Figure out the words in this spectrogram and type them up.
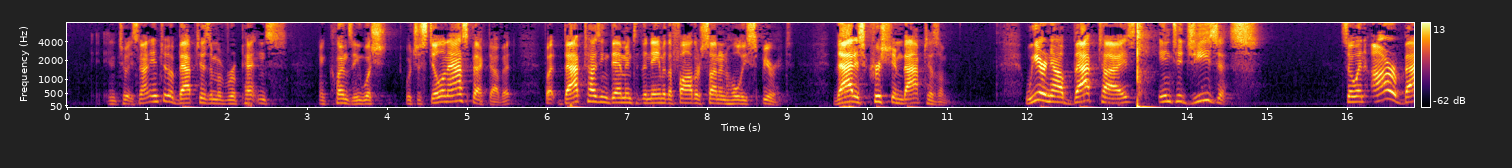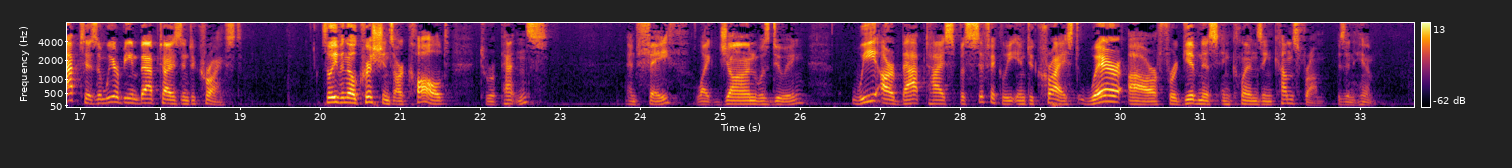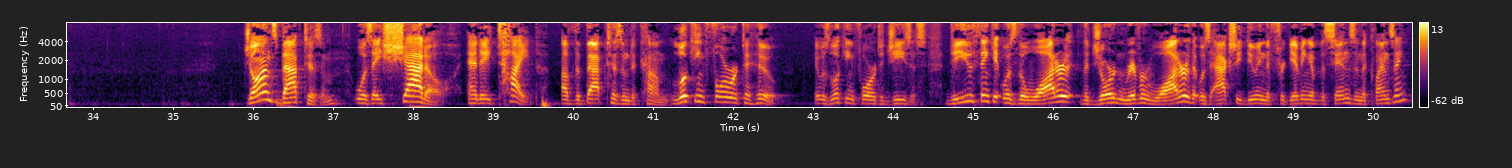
Into, it's not into a baptism of repentance and cleansing, which which is still an aspect of it, but baptizing them into the name of the Father, Son, and Holy Spirit. That is Christian baptism. We are now baptized into Jesus. So in our baptism, we are being baptized into Christ. So even though Christians are called to repentance and faith, like John was doing, we are baptized specifically into Christ, where our forgiveness and cleansing comes from, is in Him. John's baptism was a shadow and a type of the baptism to come, looking forward to who? It was looking forward to Jesus. Do you think it was the water, the Jordan River water, that was actually doing the forgiving of the sins and the cleansing?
